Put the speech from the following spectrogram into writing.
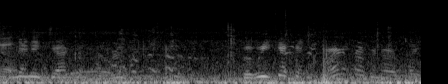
And then it jacked up the roof. But we kept it the fire department our place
